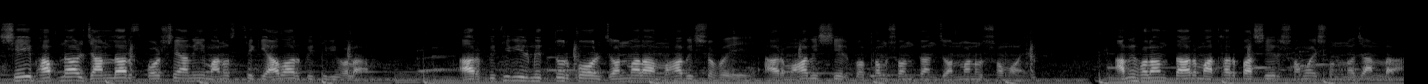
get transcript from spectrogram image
সেই ভাবনার জানলার স্পর্শে আমি মানুষ থেকে আবার পৃথিবী হলাম। আর পৃথিবীর মৃত্যুর পর জন্মালাম মহাবিশ্ব হয়ে, আর মহাবিশ্বের প্রথম সন্তান জন্মানোর সময় আমি হলাম তার মাথার পাশের সময় শূন্য জানলা।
